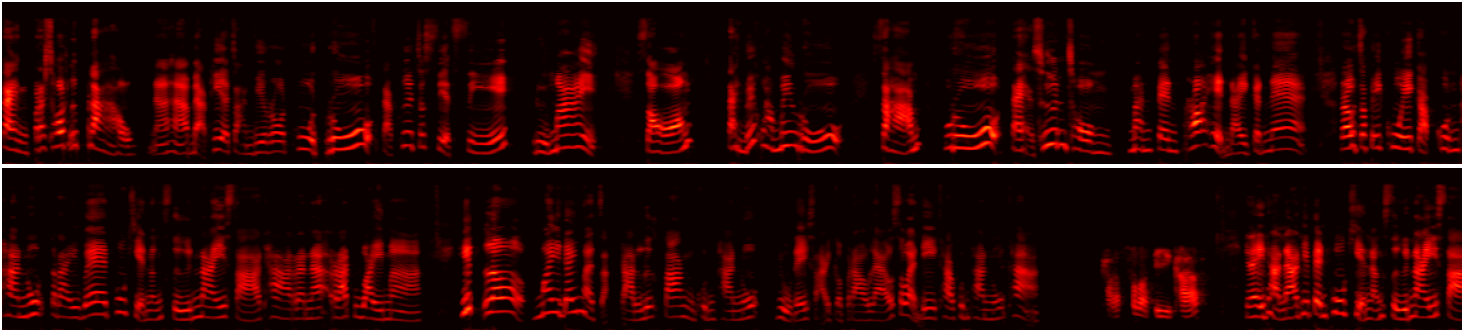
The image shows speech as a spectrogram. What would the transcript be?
แต่งประชดหรือเปล่านะคะแบบที่อาจารย์วิโรธพูดรู้ แต่เพื่อจะเสียดสีหรือไม่ 2. แต่งด้วยความไม่รู้ 3. รู้แต่ชื่นชม มันเป็นเพราะเหตุใดกันแน่ เราจะไปคุยกับคุณพานุไตรเวทผู้เขียนหนังสือในสาธารณรัฐไวยมา ฮิตเลอร์ไม่ได้มาจากการเลือกตั้ง คุณพานุอยู่ในสายกับเราแล้ว สวัสดีค่ะ คุณพานุค่ะ ครับ สวัสดีครับ ในฐานะที่เป็นผู้เขียนหนังสือในสา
